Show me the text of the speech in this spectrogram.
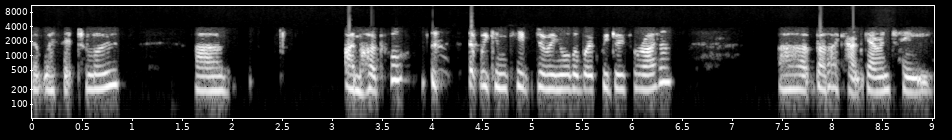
that we're set to lose. Uh, I'm hopeful that we can keep doing all the work we do for writers, uh, but I can't guarantee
